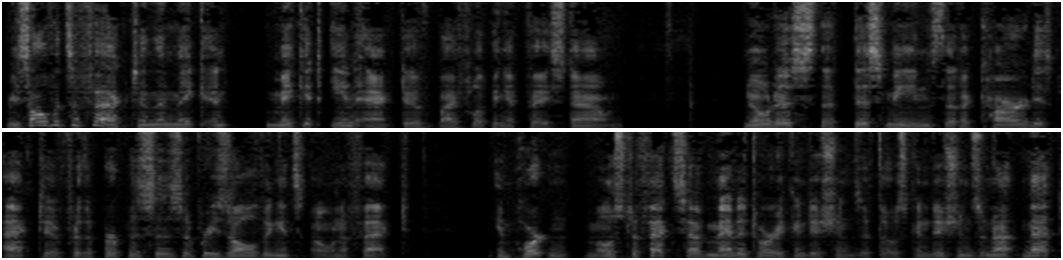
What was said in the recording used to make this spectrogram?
resolve its effect, and then make an make it inactive by flipping it face down. Notice that this means that a card is active for the purposes of resolving its own effect. Important, most effects have mandatory conditions. If those conditions are not met,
